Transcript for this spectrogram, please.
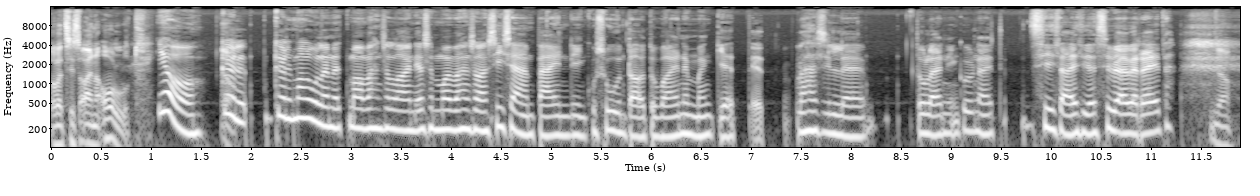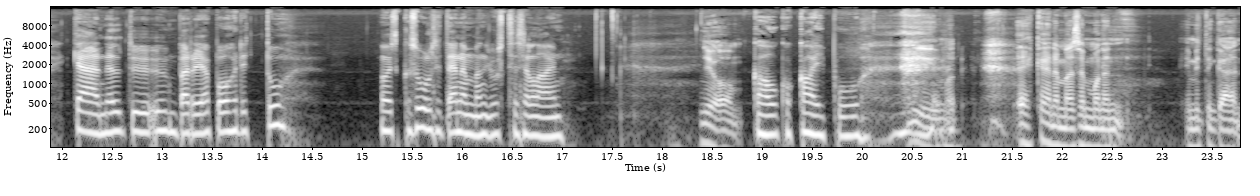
Olet siis aina ollut? Joo, kyllä, kyllä mä luulen, että mä oon vähän sellainen ja semmoinen vähän sellainen sisäänpäin niin kuin suuntautuva enemmänkin, että, että vähän silleen tulee niin kuin näitä sisäisiä syövereitä Joo. käänneltyä ympäri ja pohdittu. Olisiko sulla sitten enemmän just se sellainen Joo. kauko kaipuu? Niin, ehkä enemmän semmoinen ei mitenkään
